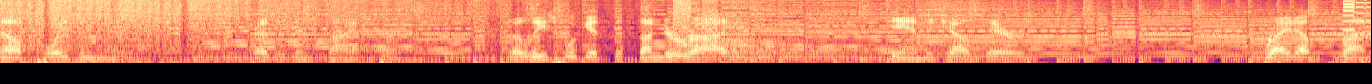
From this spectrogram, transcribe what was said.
No, poison rather than Sonic Boom. But at least we'll get the Thunder Rod damage out there. Right up front.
